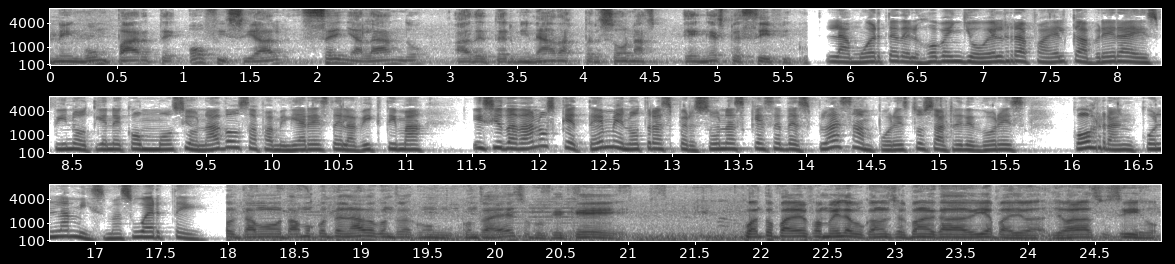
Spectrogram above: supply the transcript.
ningún parte oficial señalando a determinadas personas en específico. La muerte del joven Joel Rafael Cabrera Espino tiene conmocionados a familiares de la víctima y ciudadanos que temen otras personas que se desplazan por estos alrededores corran con la misma suerte. Estamos, estamos consternados contra, contra eso, porque que cuántos padres de familia buscándose el pan de cada día para llevar, llevar, a sus hijos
